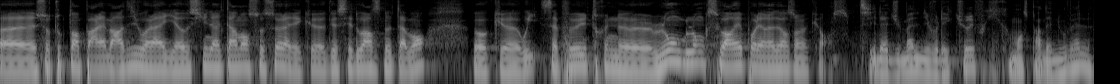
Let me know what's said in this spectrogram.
Euh, surtout que tu en parlais mardi, voilà, il y a aussi une alternance au sol avec euh, Gus Edwards notamment. Donc euh, oui, ça peut être une euh, longue, longue soirée pour les Raiders en l'occurrence. S'il a du mal niveau lecture, il faut qu'il commence par des nouvelles,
